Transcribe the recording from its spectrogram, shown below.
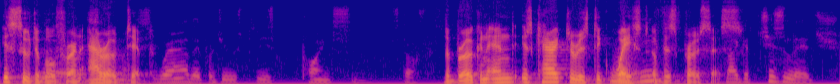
is suitable for an arrow tip. Where they produced these points and stuff. The broken end is characteristic waste of this process. Like a chisel edge.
